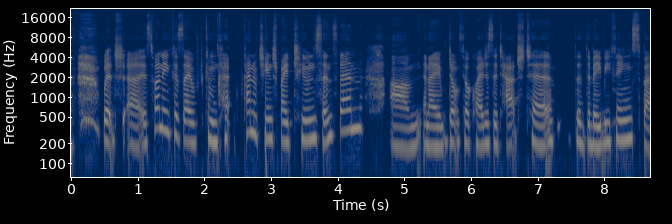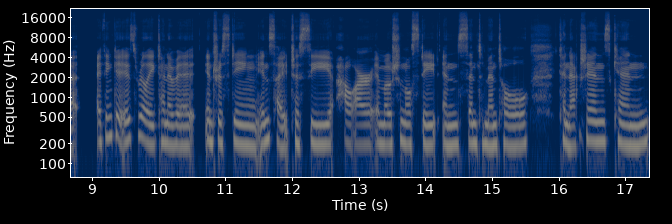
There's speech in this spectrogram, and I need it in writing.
which uh, is funny because I've com- kind of changed my tune since then, um, and I don't feel quite as attached to the, the baby things, but I think it is really kind of an interesting insight to see how our emotional state and sentimental connections can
